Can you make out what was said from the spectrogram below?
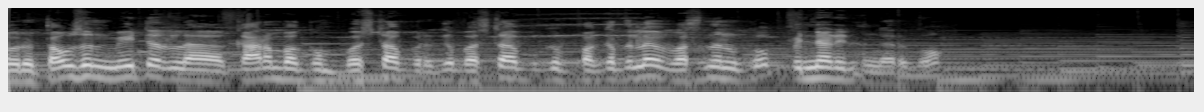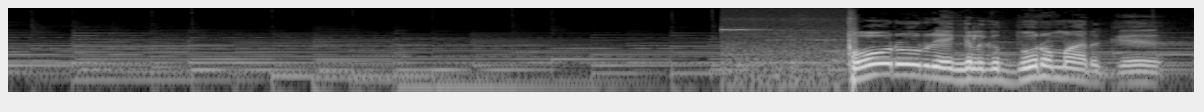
ஒரு தௌசண்ட் மீட்டரில் காரம்பாக்கம் பஸ் ஸ்டாப் இருக்குது பஸ் ஸ்டாப்புக்கு பக்கத்தில் வசந்தன் கோ பின்னாடி நாங்கள் இருக்கோம். போரூர் எங்களுக்கு தூரமாக இருக்குது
